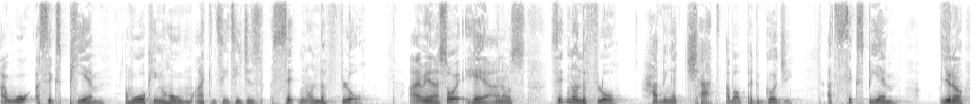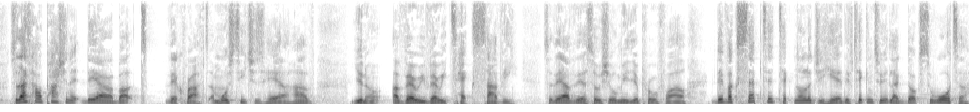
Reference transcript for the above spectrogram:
I walk at six p.m. I'm walking home. I can see teachers sitting on the floor I mean, I saw it here, and I was sitting on the floor having a chat about pedagogy at 6 p.m. You know, so that's how passionate they are about their craft. And most teachers here have, you know, are very, very tech savvy. So they have their social media profile. they've accepted technology here. They've taken to it like ducks to water.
